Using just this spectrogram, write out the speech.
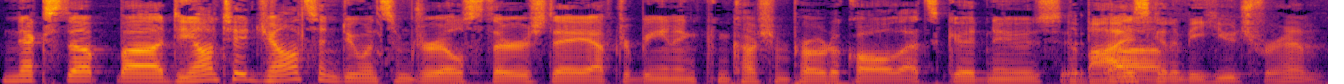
Next up, uh, Diontae Johnson doing some drills Thursday after being in concussion protocol. That's good news. The bye is Uh, going to be huge for him.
